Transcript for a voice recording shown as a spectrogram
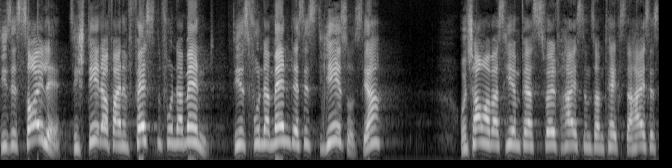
diese Säule, sie steht auf einem festen Fundament. Dieses Fundament, das ist Jesus, ja? Und schau mal, was hier im Vers 12 heißt in unserem Text. Da heißt es,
